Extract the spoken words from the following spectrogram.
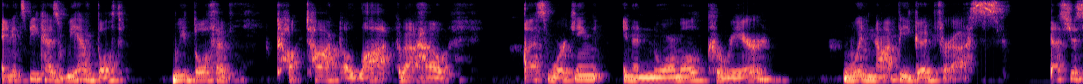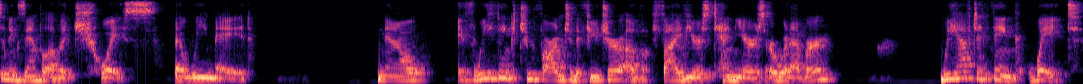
And it's because we have both we both have t- talked a lot about how us working in a normal career would not be good for us. That's just an example of a choice that we made. Now, if we think too far into the future of five years, 10 years, or whatever, we have to think wait,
